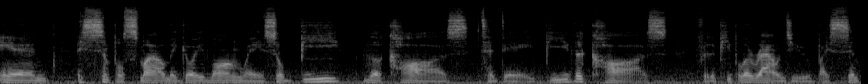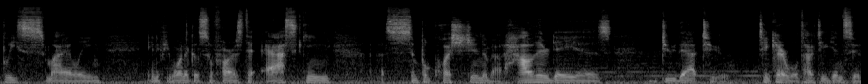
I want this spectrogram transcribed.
and a simple smile may go a long way. So be the cause today. Be the cause for the people around you by simply smiling. And if you want to go so far as to asking a simple question about how their day is, do that too. Take care. We'll talk to you again soon.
